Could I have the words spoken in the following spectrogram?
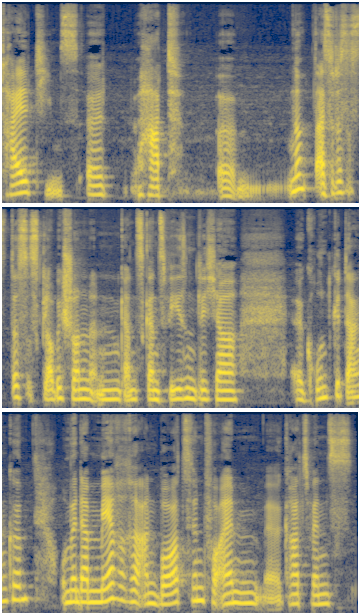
Teilteams äh, hat. Ähm, ne? Also das ist, das ist, glaube ich, schon ein ganz, ganz wesentlicher äh, Grundgedanke. Und wenn da mehrere an Bord sind, vor allem äh, gerade wenn es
